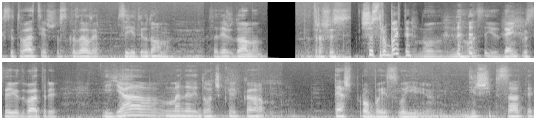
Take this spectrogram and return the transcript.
ситуація, що сказали сидіти вдома. Сидиш вдома, то треба щось Щось робити? ну, не сидіти, день просею, два-три. І я, в мене дочка, яка теж пробує свої вірші писати,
